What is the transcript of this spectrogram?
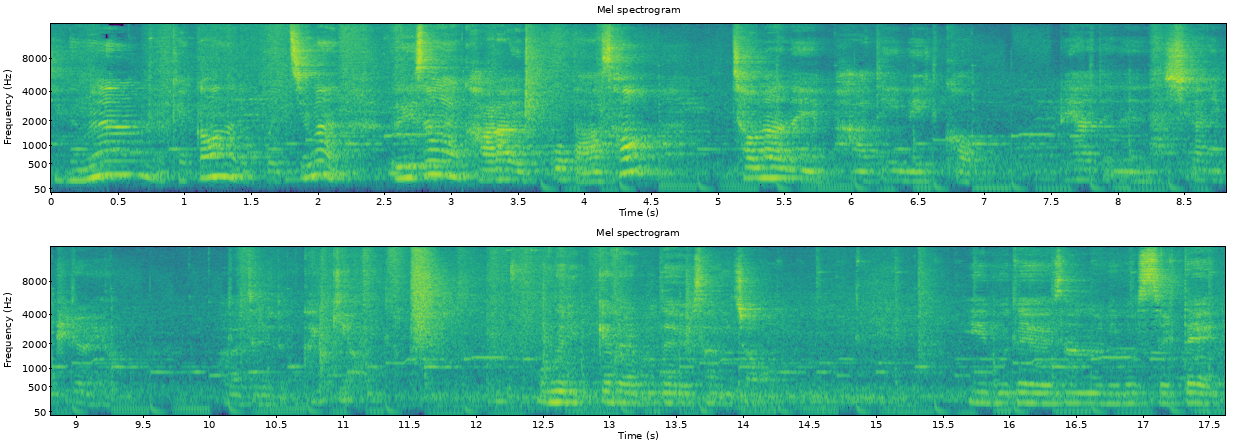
지금은 이렇게 가운을 입고 있지만 의상을 갈아입고 나서 저만의 바디 메이크업을 해야 되는 시간이 필요해요. 보여드리도록 할게요. 오늘 입게 될 무대 의상이죠. 이 무대 의상을 입었을 때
